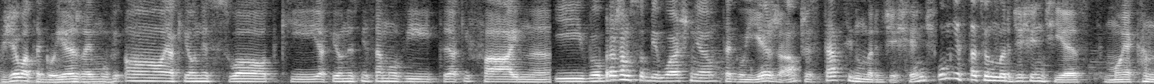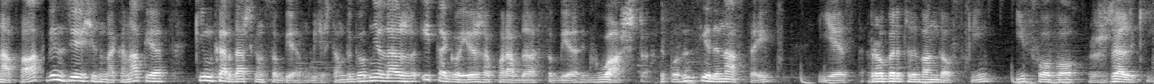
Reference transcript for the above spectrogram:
wzięła tego jeża i mówi: O, jaki on jest słodki, jaki on jest niesamowity, jaki fajny. I wyobrażam sobie właśnie tego jeża przy stacji numer 10. U mnie stacją numer 10 jest moja kanapa, więc dzieje się to na kanapie. Kim Kardashian sobie gdzieś tam wygodnie leży i tego jeża, prawda, sobie głaszcze. Przy pozycji 11 jest Robert Lewandowski i słowo żelki.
